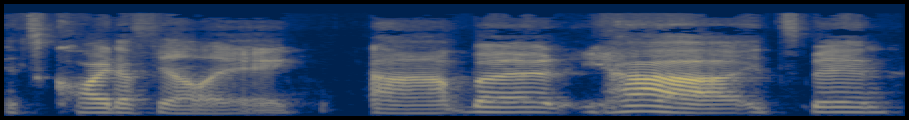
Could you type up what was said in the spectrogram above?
It's quite a feeling. Uh, but yeah, it's been,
